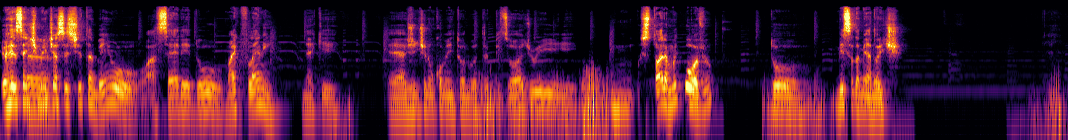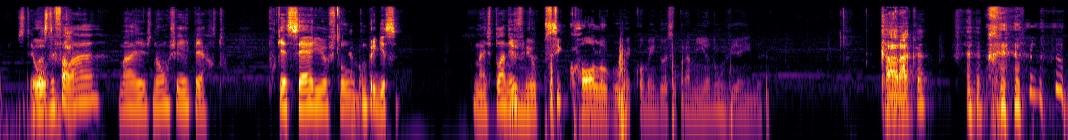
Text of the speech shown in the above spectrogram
Eu recentemente É. assisti também o, a série do Mike Flanagan, né? Que é, a gente não comentou no outro episódio e uma história muito boa, viu? Do Missa da Meia-Noite. Eu ouvi falar, mas não cheguei perto. Porque é sério e eu estou É com preguiça. Mas planejo. Meu psicólogo recomendou isso pra mim, eu não vi ainda. Caraca.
